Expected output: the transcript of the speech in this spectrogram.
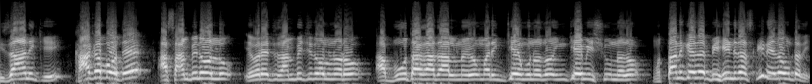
నిజానికి కాకపోతే ఆ చంపినోళ్ళు ఎవరైతే చంపించిన వాళ్ళు ఉన్నారో ఆ భూతగాదాలు ఉన్నాయో మరి ఇంకేమున్నదో ఇంకేమి ఇష్యూ ఉన్నదో మొత్తానికి ఏదో బిహైండ్ ద స్క్రీన్ ఏదో ఉంటుంది.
